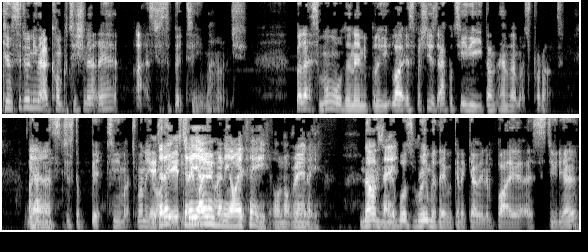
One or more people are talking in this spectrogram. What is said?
considering the amount of competition out there, uh, it's just a bit too much. But that's more than anybody, like, especially as Apple TV don't have that much product. I think Yeah. that's just a bit too much money. Yeah, on Do it. they it is do they own money. any IP or not really? None. They- It was rumored they were going to go in and buy a, a studio,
